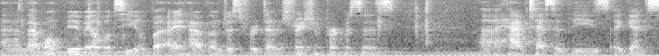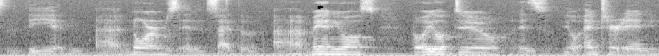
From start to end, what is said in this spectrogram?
um, that won't be available to you, but I have them just for demonstration purposes. Uh, I have tested these against the uh, norms inside the uh, manuals, but what you'll do is you'll enter in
